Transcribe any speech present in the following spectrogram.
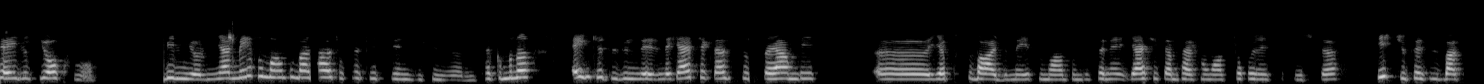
şeylik yok mu? Bilmiyorum. Yani Mason Mount'un ben daha çok hak ettiğini düşünüyorum. Takımını en kötü günlerinde gerçekten sırtlayan bir e, yapısı vardı Mason Mount'un. Bu sene gerçekten performans çok öne çıkmıştı. Hiç şüphesiz bak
